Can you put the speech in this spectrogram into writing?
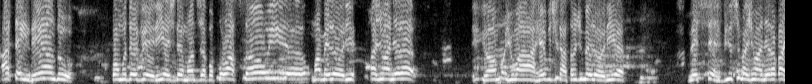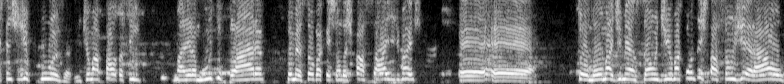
atendendo como deveria as demandas da população e é, uma melhoria, mas de maneira e uma, uma reivindicação de melhoria nesse serviço, mas de maneira bastante difusa. Não tinha uma pauta assim de maneira muito clara. Começou com a questão das passagens, mas é, é, tomou uma dimensão de uma contestação geral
